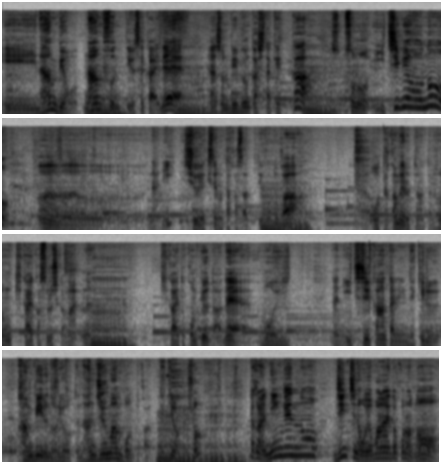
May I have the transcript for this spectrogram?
えー何秒何分っていう世界で、えーその微分化した結果、そその1秒のうーん何？収益性の高さっていうことが、を高めるってなったらそれも機械化するしかないよね。うん。機械とコンピューターでもうい何？1時間あたりにできる缶ビールの量って何十万本とかできるわけでしょ、だから人間の人知の及ばないところの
